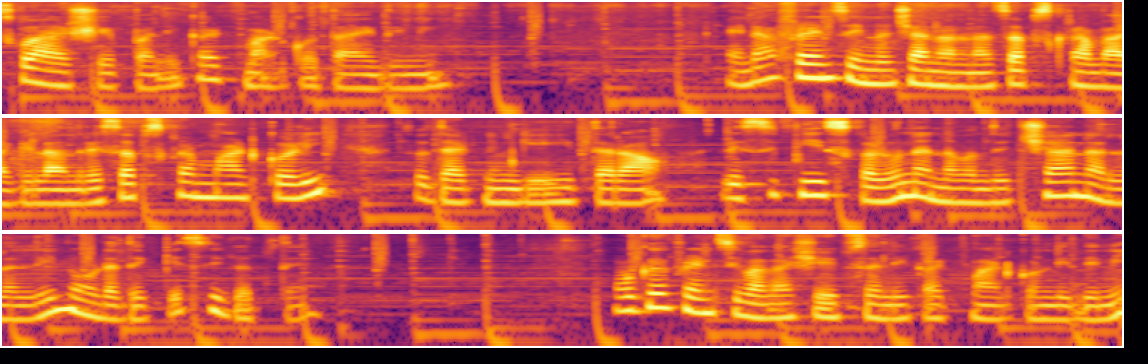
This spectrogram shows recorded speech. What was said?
ಸ್ಕ್ವೇರ್ ಶೇಪಲ್ಲಿ ಕಟ್ ಮಾಡ್ಕೋತಾ ಇದ್ದೀನಿ. ಆ್ಯಂಡ್ ಆ ಫ್ರೆಂಡ್ಸ್ ಇನ್ನೂ ಚಾನಲ್ನ ಸಬ್ಸ್ಕ್ರೈಬ್ ಆಗಿಲ್ಲ ಅಂದರೆ ಸಬ್ಸ್ಕ್ರೈಬ್ ಮಾಡ್ಕೊಳ್ಳಿ. ಸೊ ದ್ಯಾಟ್ ನಿಮಗೆ ಈ ಥರ ರೆಸಿಪೀಸ್ಗಳು ನನ್ನ ಒಂದು ಚಾನಲಲ್ಲಿ ನೋಡೋದಕ್ಕೆ ಸಿಗುತ್ತೆ. ಓಕೆ ಫ್ರೆಂಡ್ಸ್, ಇವಾಗ ಶೇಪ್ಸಲ್ಲಿ ಕಟ್ ಮಾಡ್ಕೊಂಡಿದ್ದೀನಿ.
